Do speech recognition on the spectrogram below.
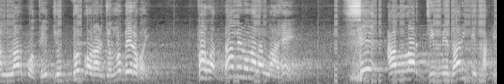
আল্লাহর পথে যুদ্ধ করার জন্য বের হয় সে আল্লাহর জিম্মেদারিতে থাকে।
